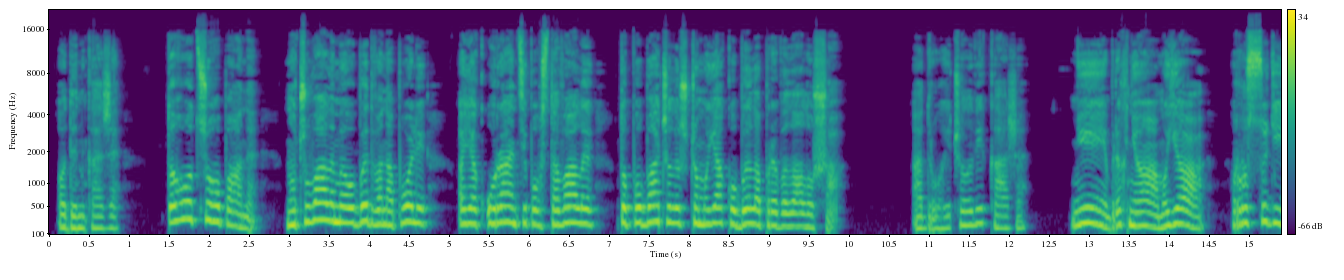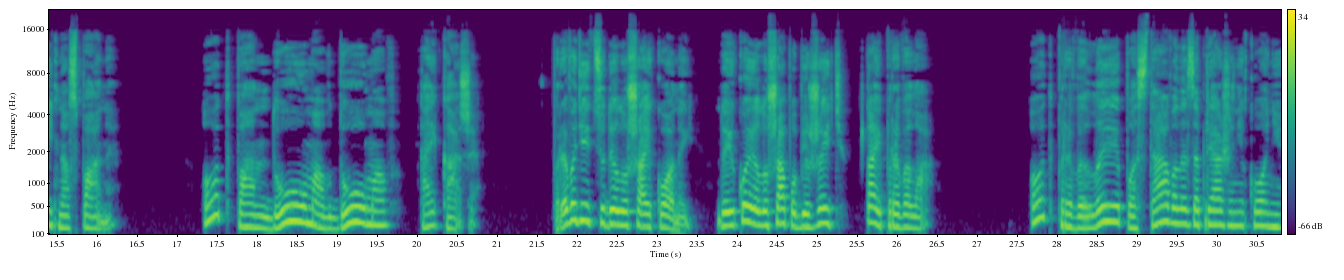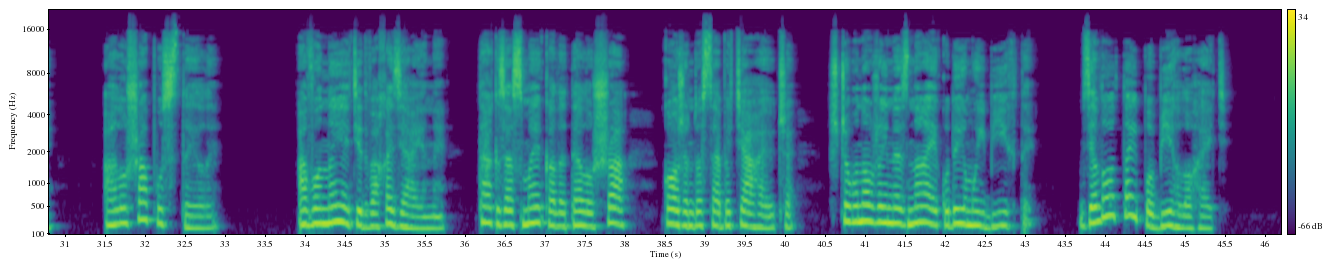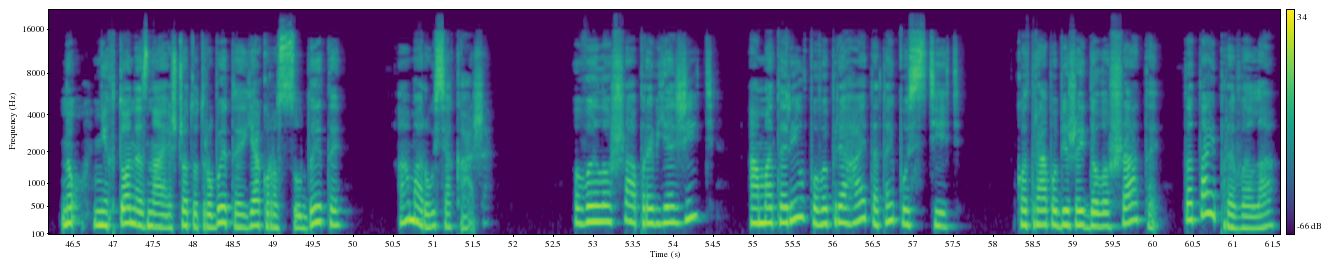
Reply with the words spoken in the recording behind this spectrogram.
Один каже Та от чого, пане, ночували ми обидва на полі, а як уранці повставали, то побачили, що моя кобила привела лоша. А другий чоловік каже Ні, брехня, моя, розсудіть нас, пане. От пан думав, думав та й каже Приведіть сюди лоша й коней, до якої лоша побіжить, та й привела. От привели, поставили запряжені коні, а лоша пустили. А вони, ті два хазяїни, так засмикали те лоша, кожен до себе тягаючи, що воно вже й не знає, куди йому й бігти. Взяло та й побігло геть. Ну, ніхто не знає, що тут робити, як розсудити. А Маруся каже Ви лоша прив'яжіть, а матерів повипрягайте та й пустіть. Котра побіжить до лошати, то та й привела.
